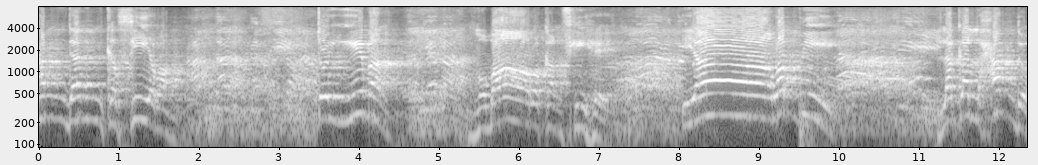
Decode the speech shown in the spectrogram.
حمدا كثيرا طيبا مباركا فيه يا ربي লাকাল হামদু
